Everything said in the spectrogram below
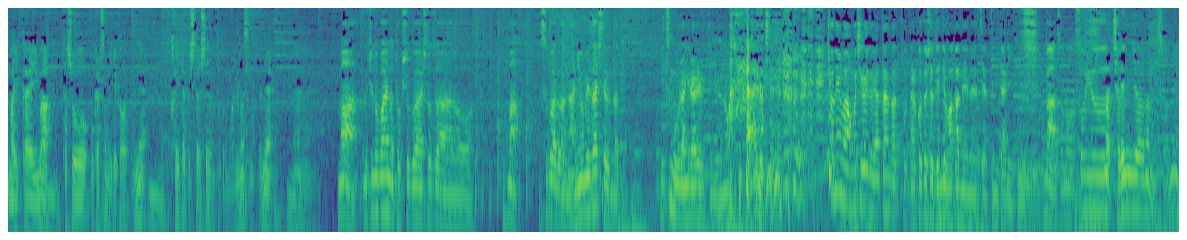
毎回まあ多少お客様入れ替わってね、開拓してらっしゃるようなところもありますのでね、まあうちの場合の特色は一つはあのまあスバルは何を目指してるんだといつも裏切られるっていうのが ありましたね。去年は面白いのやったのかと思ったら今年は全然わかんないようなやつやってみたり、うん、まあそのそういう、まあ、チャレンジャーなんですよね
